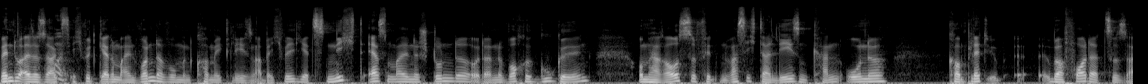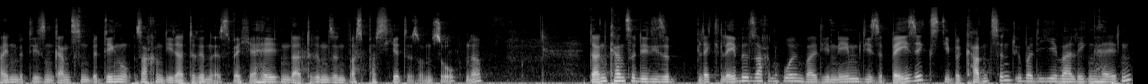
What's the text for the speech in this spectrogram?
Wenn du also sagst, cool. ich würde gerne mal einen Wonder Woman Comic lesen, aber ich will jetzt nicht erstmal eine Stunde oder eine Woche googeln, um herauszufinden, was ich da lesen kann, ohne komplett überfordert zu sein mit diesen ganzen Bedingungen, Sachen, die da drin ist, welche Helden da drin sind, was passiert ist und so, ne? Dann kannst du dir diese Black Label Sachen holen, weil die nehmen diese Basics, die bekannt sind über die jeweiligen Helden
